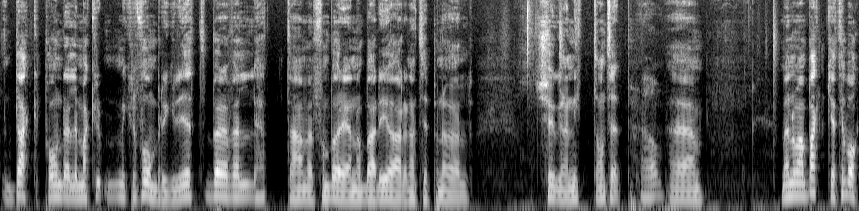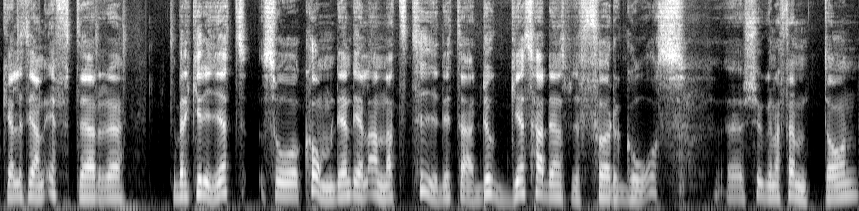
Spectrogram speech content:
Duckpond eller makro- mikrofonbryggeriet började väl hette han väl från början och började göra den här typen av öl 2019 typ. Ja. Eh, Men om man backar tillbaka lite grann efter eh, bräckeriet så kom det en del annat tidigt där. Dugges hade en som heter Förgås eh, 2015.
